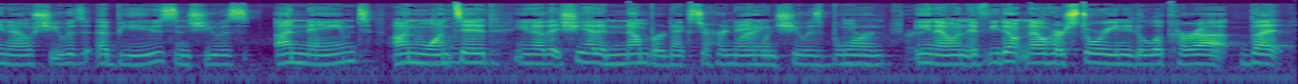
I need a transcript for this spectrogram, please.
you know, she was abused and she was unnamed, unwanted. Mm-hmm. You know that she had a number next to her name Right. when she was born. You know, and if you don't know her story, you need to look her up. But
